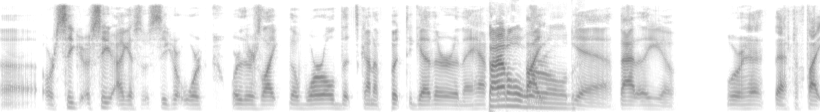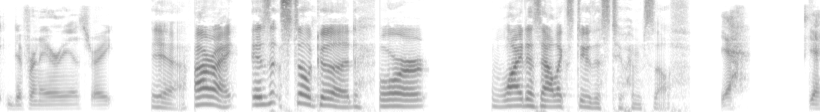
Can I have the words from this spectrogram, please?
uh, or secret, se- I guess it was secret war, where there's like the world that's kind of put together, and they have Battle to fight. World. Yeah, battle. You know, where they have to fight in different areas, right? Yeah. All right. Is it still good or why does Alex do this to himself? Yeah, yeah.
